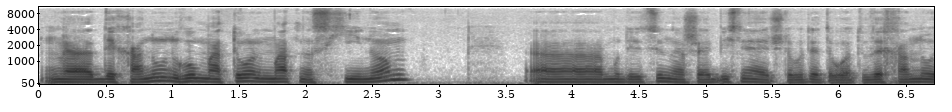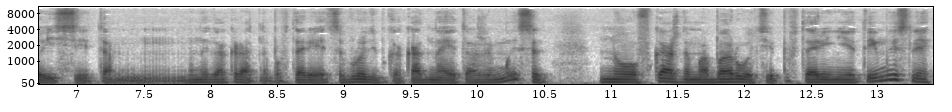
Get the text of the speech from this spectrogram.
Э, Деханун гуматон матнасхином. Э, мудрецы наши объясняют, что вот это вот веханойси там многократно повторяется вроде бы как одна и та же мысль, но в каждом обороте повторения этой мысли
